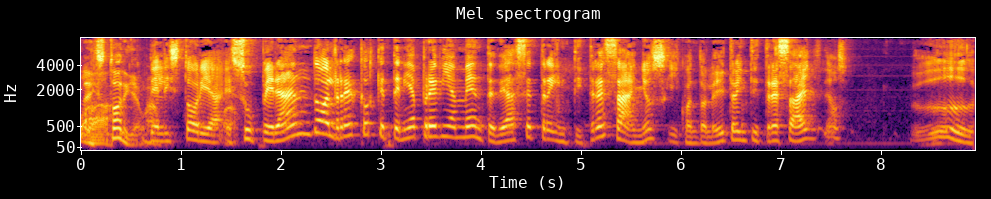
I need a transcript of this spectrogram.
De la historia, wow. De la historia, eh, superando el récord que tenía previamente de hace 33 años. Y cuando leí 33 años, uh,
